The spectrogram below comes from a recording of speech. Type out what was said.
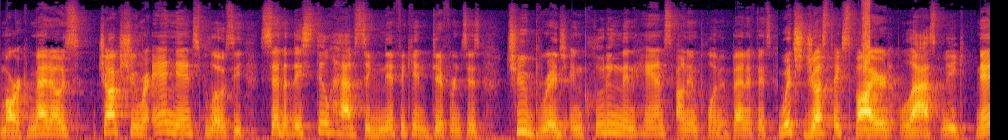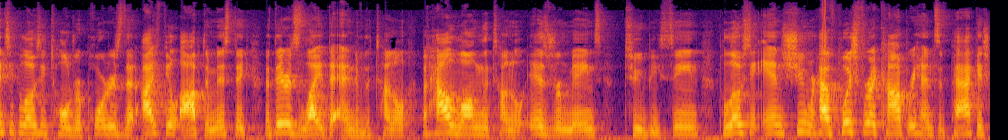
Mark Meadows, Chuck Schumer, and Nancy Pelosi said that they still have significant differences to bridge, including the enhanced unemployment benefits, which just expired last week. Nancy Pelosi told reporters that I feel optimistic that there is light at the end of the tunnel, but how long the tunnel is remains to be seen. Pelosi and Schumer have pushed for a comprehensive package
